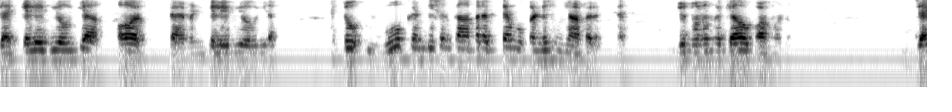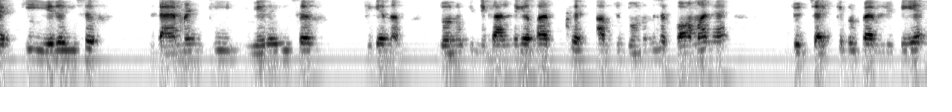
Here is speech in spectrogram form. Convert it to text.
जैक के लिए भी हो गया और डायमंड के लिए भी हो गया। तो वो कंडीशन कहाँ पे रखते हैं, वो कंडीशन यहाँ पे रखते हैं, जो दोनों में क्या हो कॉमन हो। जैक की ये रही सिर्फ़ डायमंड की ये रही सिर्फ़, ठीक है ना? दोनों की निकालने के बाद फिर अब जो दोनों में से कॉमन है, जो जैक की प्रोबेबिलिटी है,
